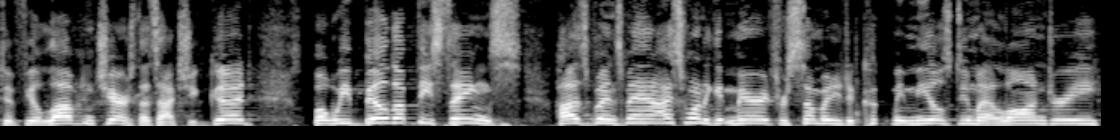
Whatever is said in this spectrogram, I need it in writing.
to feel loved and cherished. That's actually good. But we build up these things. Husbands, man, I just want to get married for somebody to cook me meals, do my laundry,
